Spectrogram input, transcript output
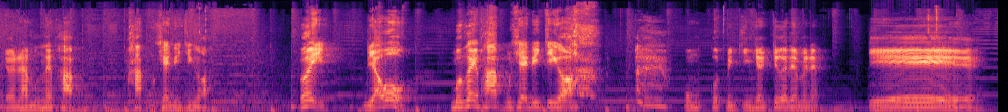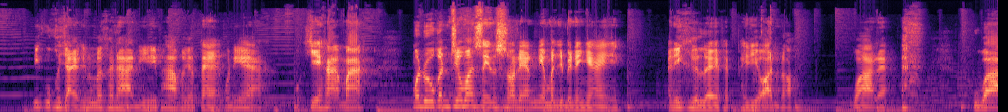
เดี๋ยวนะมึงให้ภาพภาพกูแค่นี้จริงเหรอ เฮ้ย เดี๋ยว มึงให้ภาพกูแค่นี้จริงเหรอ ผมกดเป็นกิงแคปเจอร์ได้ไหมเนี่ยเย้นี่กูขยายขึ้นมาขนาดนี้นี่ภาพมันจะแตกวะเนี่ย โอเคฮะมา มาดูกันเชื่อว่าเซนซอร์แลนเนี่ยมันจะเป็นยังไง อันนี้คือเลยเพดิออนเหรอ ว่าแล้ว กูว่า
